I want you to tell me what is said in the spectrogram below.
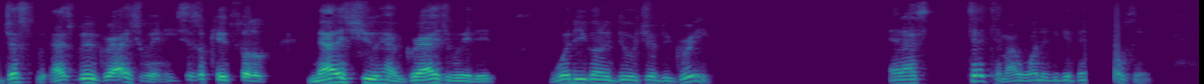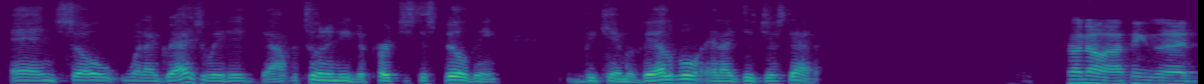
just as we are graduating he says okay phillip now that you have graduated what are you going to do with your degree? And I said to him, I wanted to get into housing. And so when I graduated, the opportunity to purchase this building became available, and I did just that. No, no, I think that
